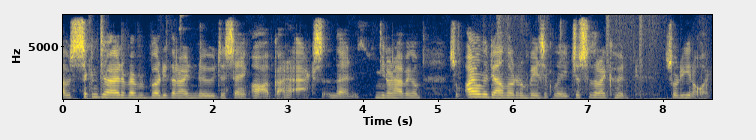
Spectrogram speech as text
I was sick and tired of everybody that I knew just saying, oh, I've got hacks, and then, you know, having them. So I only downloaded them basically just so that I could sort of, you know, like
